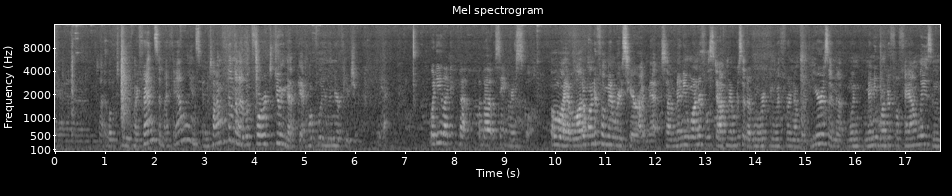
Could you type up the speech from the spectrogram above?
And I love to be with my friends and my family and spend time with them. And I look forward to doing that again, hopefully in the near future. Yeah. What do you like about, about St. Maurice School? Oh, I have a lot of wonderful memories here. I've met uh, many wonderful staff members that I've been working with for a number of years. I met many wonderful families and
